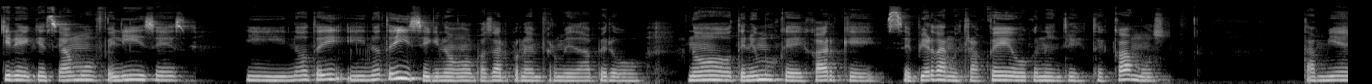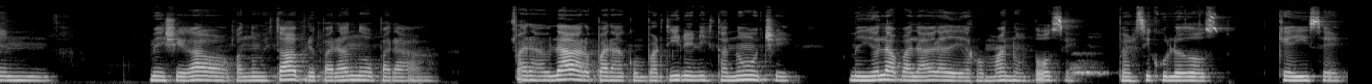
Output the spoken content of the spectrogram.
quiere que seamos felices y no te, y no te dice que no vamos a pasar por la enfermedad, pero no tenemos que dejar que se pierda nuestra fe o que nos entristezcamos. También me llegaba cuando me estaba preparando para, para hablar, para compartir en esta noche, me dio la palabra de Romanos 12, versículo 2, que dice,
